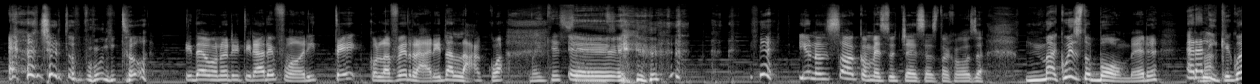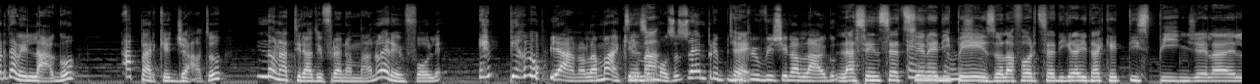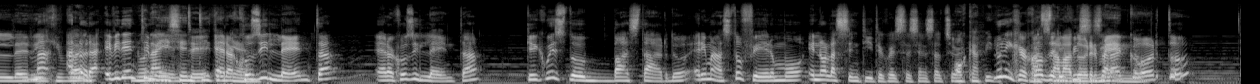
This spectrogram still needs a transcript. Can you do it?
e a un certo punto ti devono ritirare fuori te con la Ferrari dall'acqua. Ma in che E... senso? Io non so com'è successa sta cosa, ma questo bomber era Ma- lì che guardava il lago, ha parcheggiato, non ha tirato il freno a mano, era in folle e piano piano la macchina Sì, si è mossa sempre cioè, di più vicino al lago. La sensazione Eh, di lo so. peso, la forza di gravità che ti spinge, la, il Ma ric- allora, evidentemente era niente. così lenta, era così lenta che questo bastardo è rimasto fermo e non l'ha sentite queste sensazioni. Ho capito. L'unica Ma cosa di cui si sarà dormendo. accorto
